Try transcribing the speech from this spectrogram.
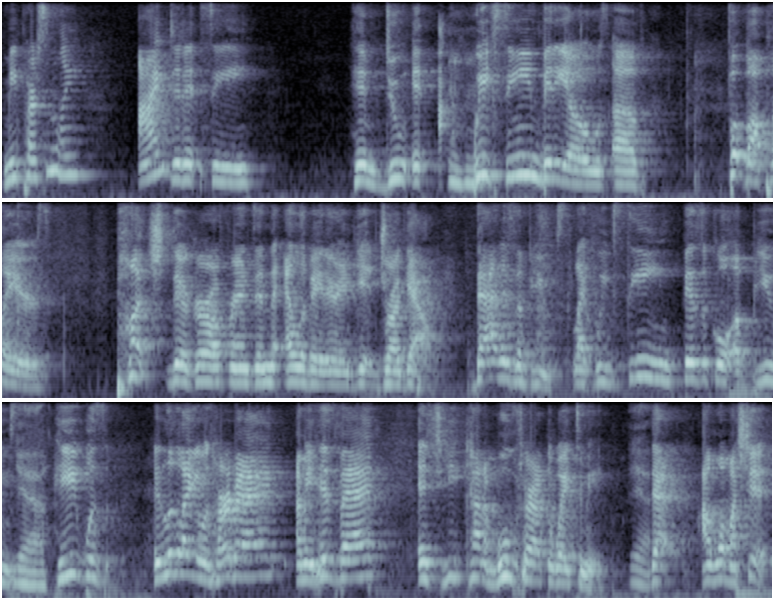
Me personally, I didn't see him do it. I- mm-hmm. We've seen videos of football players punch their girlfriends in the elevator and get drug out. That is abuse. Like we've seen physical abuse. Yeah. He was it looked like it was her bag. I mean his bag. And she, he kind of moved her out the way to me. Yeah. That I want my shit.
